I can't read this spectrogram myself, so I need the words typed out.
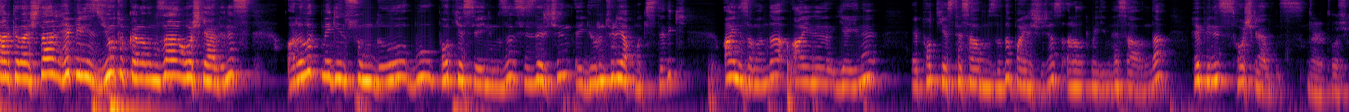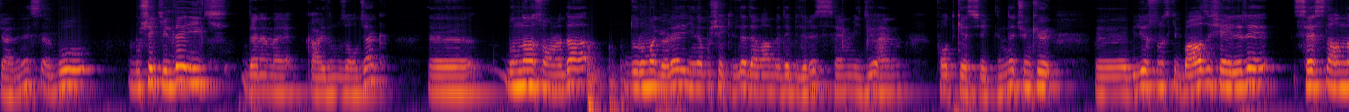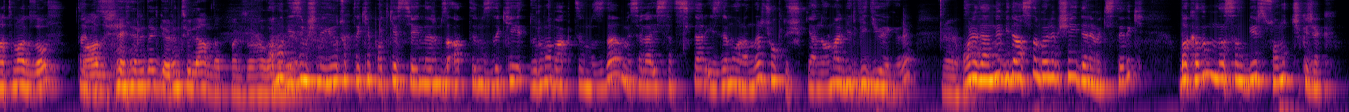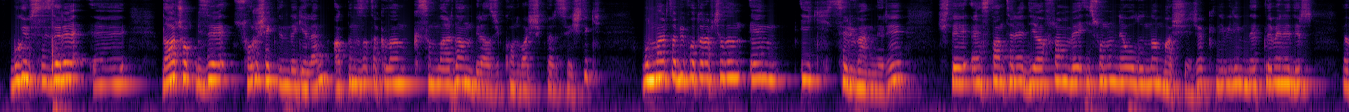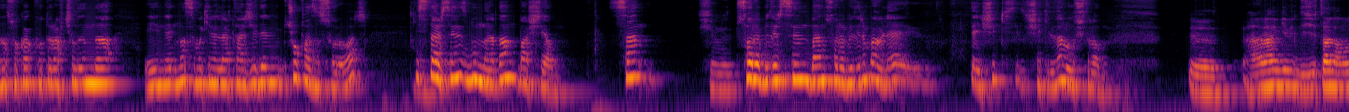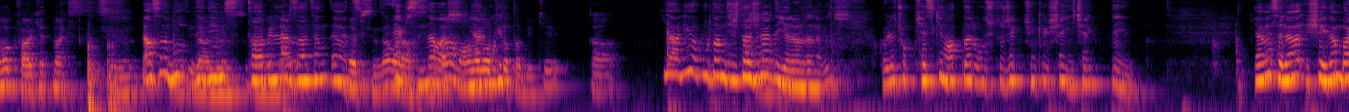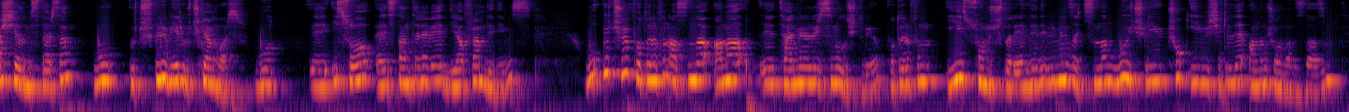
Arkadaşlar hepiniz YouTube kanalımıza hoş geldiniz. Aralık Meg'in sunduğu bu podcast yayınımızı sizler için e, görüntülü yapmak istedik. Aynı zamanda aynı yayını e, podcast hesabımızda da paylaşacağız. Aralık Meg'in hesabında. Hepiniz hoş geldiniz. Evet hoş geldiniz. E, Bu bu şekilde ilk deneme kaydımız olacak. Ee, Bundan sonra da duruma göre yine bu şekilde devam edebiliriz. Hem video hem podcast şeklinde. Çünkü e, biliyorsunuz ki bazı şeyleri sesle anlatmak zor. Tabii. Bazı şeyleri de görüntüyle anlatmak zor olabiliyor. Ama bizim şimdi YouTube'daki podcast yayınlarımızı attığımızdaki duruma baktığımızda mesela istatistikler izleme oranları çok düşük. Yani normal bir videoya göre. evet. O nedenle bir de aslında böyle bir şey denemek istedik. Bakalım nasıl bir sonuç çıkacak. Bugün sizlere e, daha çok bize soru şeklinde gelen, aklınıza takılan kısımlardan birazcık konu başlıkları seçtik. Bunlar tabii fotoğrafçılığın en ilk serüvenleri. İşte enstantane, diyafram ve ISO'nun ne olduğundan başlayacak. Ne bileyim netleme nedir? Ya da sokak fotoğrafçılığında e, ne, nasıl makineler tercih edelim gibi çok fazla soru var. İsterseniz bunlardan başlayalım. Sen Şimdi sorabilirsin, ben sorabilirim. Öyle değişik şekiller oluşturalım. E, herhangi bir dijital analog fark etmez sizin. Aslında bu dediğimiz tabirler zaten evet Hepsinde var hepsinde var. ama Yani analogta bugün tabii ki daha yani yok buradan dijitalciler de yararlanabilir. Öyle çok keskin hatlar oluşturacak çünkü şey içerik değil. Ya mesela şeyden başlayalım istersen. Bu üçlü bir üçgen var. Bu e, ISO, enstantane ve diyafram dediğimiz. Bu üçü fotoğrafın aslında ana e, terminolojisini oluşturuyor. Fotoğrafın iyi sonuçları elde edebilmeniz açısından bu üçlüyü çok iyi bir şekilde anlamış olmanız lazım.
